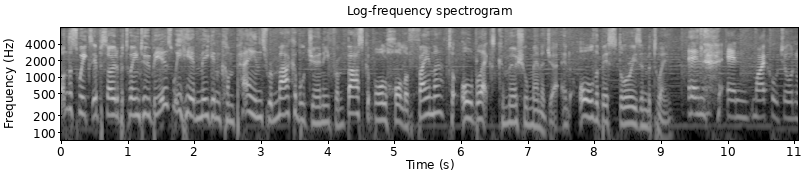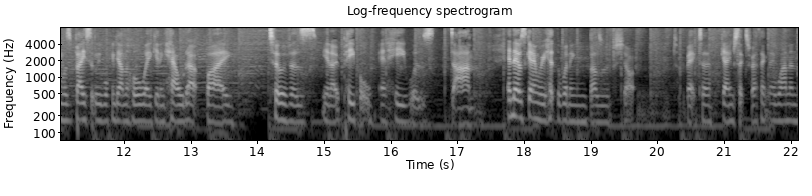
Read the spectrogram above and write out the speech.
On this week's episode of Between Two Beers, we hear Megan Compain's remarkable journey from Basketball Hall of Famer to All Blacks commercial manager and all the best stories in between. And and Michael Jordan was basically walking down the hallway getting held up by two of his, you know, people and he was done. And that was game where he hit the winning buzzer shot and took it back to game six where I think they won in,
